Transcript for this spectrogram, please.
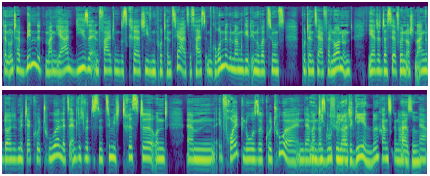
dann unterbindet man ja diese Entfaltung des kreativen Potenzials. Das heißt, im Grunde genommen geht Innovationspotenzial verloren und ihr hattet das ja vorhin auch schon angedeutet mit der Kultur. Letztendlich wird es eine ziemlich triste und ähm, freudlose Kultur, in der man und das die Gefühl guten Leute hat. gehen, ne? Ganz genau. Also. Ja.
